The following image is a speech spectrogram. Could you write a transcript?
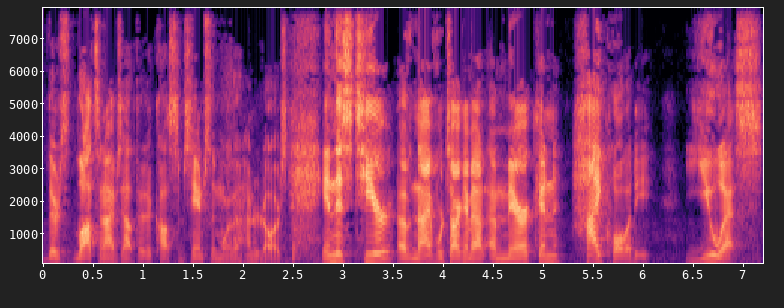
There's lots of knives out there that cost substantially more than hundred dollars. In this tier of knife, we're talking about American high quality U.S.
